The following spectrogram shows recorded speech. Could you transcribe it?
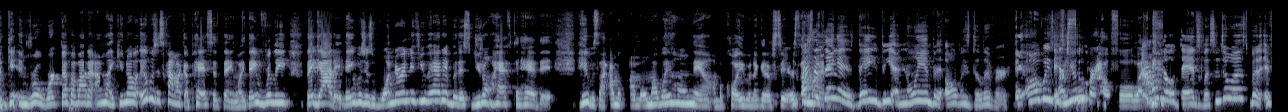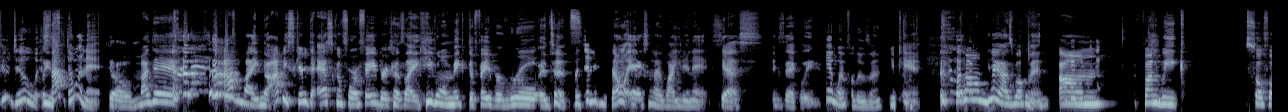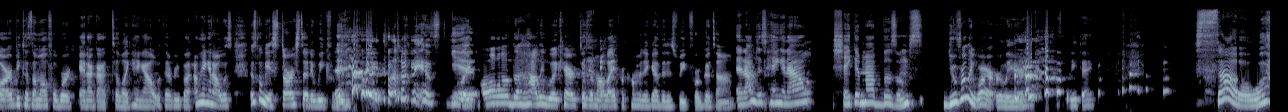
getting real worked up about it. I'm like, you know, it was just kind of like a passive thing. Like they really, they got it. They was just wondering if you had it, but it's you don't have to have it. He was like, I'm I'm on my way home now. I'm gonna call you when I get upstairs. I'm That's the like, thing is they be annoying but always deliver. They always If are you- super helpful. Like, I don't know if dads listen to us, but if you do, Please. stop doing it. yo, my dad. I'm like, no, I'd be scared to ask him for a favor because like he gonna make the favor real intense. But then if you don't ask, I'm like, why you didn't ask? yes, exactly. You can't win for losing. You can't. But um, yeah, guys, welcome in. Um, fun week so far because I'm off of work and I got to like hang out with everybody. I'm hanging out with. It's gonna be a star-studded week for me. yeah. Like all the Hollywood characters in my life are coming together this week for a good time. and I'm just hanging out, shaking my bosoms. You really were earlier. what do you think? So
